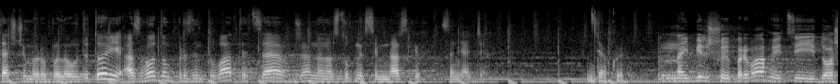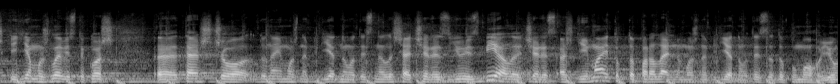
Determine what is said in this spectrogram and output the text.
те, що ми робили аудиторії, а згодом презентувати це вже на наступних семінарських заняттях. Дякую. Найбільшою перевагою цієї дошки є можливість також е, те, що до неї можна під'єднуватись не лише через USB, але й через HDMI, тобто паралельно можна під'єднуватись за допомогою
